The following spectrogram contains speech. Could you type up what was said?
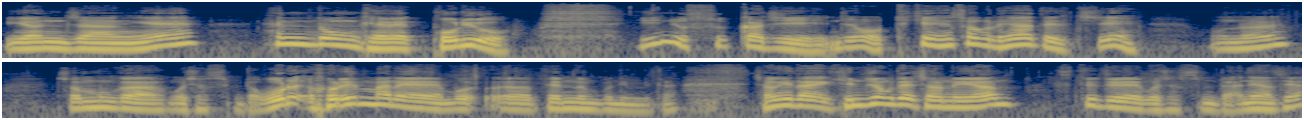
위원장의 행동 계획 보류 이 뉴스까지 이제 어떻게 해석을 해야 될지 오늘 전문가 모셨습니다. 오래, 오랜만에 모, 어, 뵙는 분입니다. 정의당의 김종대 전 의원 스튜디오에 모셨습니다. 안녕하세요.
